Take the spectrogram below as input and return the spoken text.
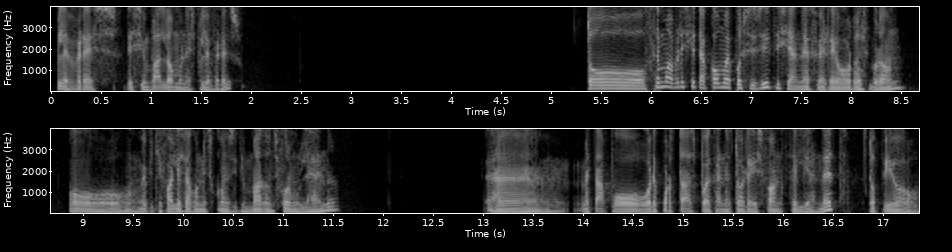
πλευρές, τις συμβαλόμενες πλευρές, Το θέμα βρίσκεται ακόμα υπό συζήτηση, ανέφερε ο Ρος Μπρον, ο επικεφαλής αγωνιστικών ζητημάτων της Φόρμουλα 1, ε, μετά από ρεπορτάζ που έκανε το racefans.net, το οποίο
